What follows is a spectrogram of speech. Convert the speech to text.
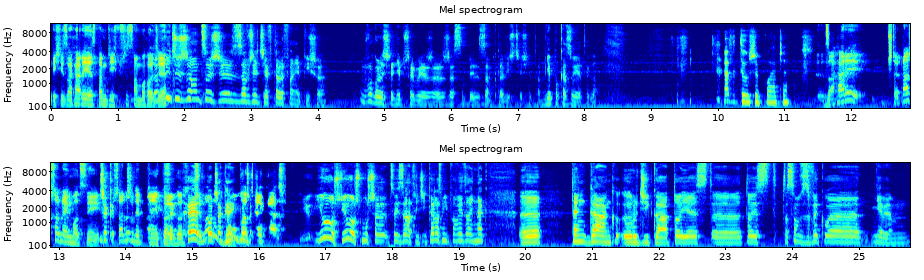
Jeśli Zachary jest tam gdzieś przy No samochodzie. widzisz, że on coś e, zawzięcie w telefonie pisze. W ogóle się nie przejmuje, że, że sobie zamknęliście się tam. Nie pokazuje tego. A w duszy płacze. Zachary, przepraszam najmocniej. Czekaj. Szanowny panie kolego, Her, czy mamy poczekaj, długo poczekaj. czekać? Ju- Już, już, muszę coś załatwić. I teraz mi powiedz, a jednak e, ten gang Rudzika to jest, e, to jest, to są zwykłe, nie wiem,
